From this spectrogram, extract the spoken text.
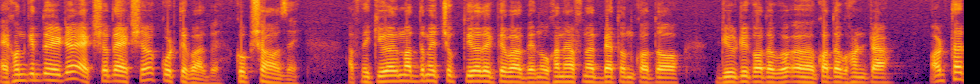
এখন কিন্তু এটা একশোতে একশো করতে পারবে, খুব সহজে। আপনি কিউআর মাধ্যমে চুক্তিও দেখতে পারবেন, ওখানে আপনার বেতন কত ডিউটি কত কত ঘণ্টা অর্থাৎ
